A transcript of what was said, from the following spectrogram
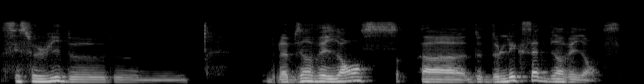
c'est celui de, de, la bienveillance, de, l'excès de bienveillance.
